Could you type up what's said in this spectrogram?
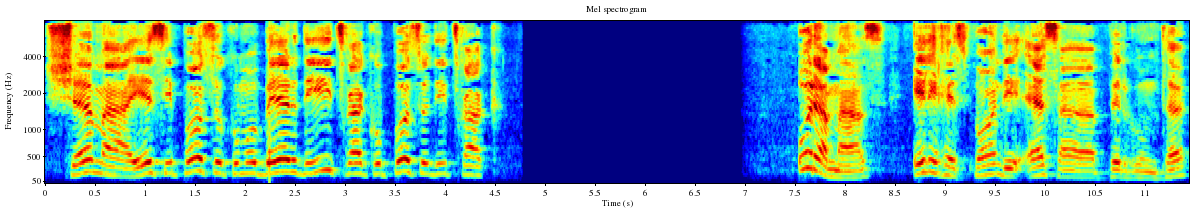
chama esse poço como Ber de Yitzhak, o poço de Yitzhak? O Ramaz, ele responde essa pergunta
